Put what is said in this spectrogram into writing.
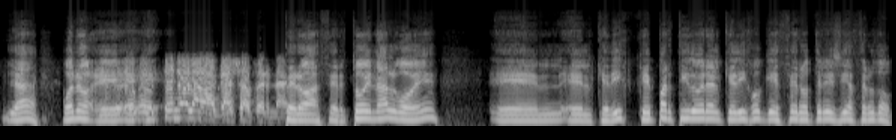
Ya. Bueno, eh, Pero eh, usted no le haga caso a Fernando. pero acertó en algo, ¿eh? El, el que dijo, ¿qué partido era el que dijo que 0-3 y a 0-2?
